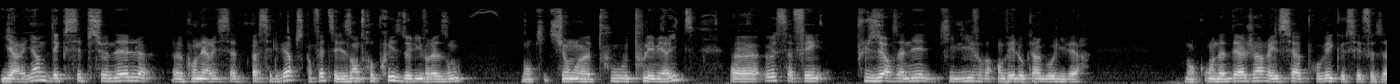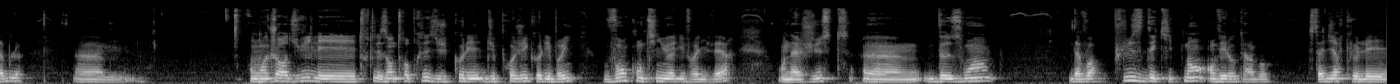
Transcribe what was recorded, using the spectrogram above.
n'y a rien d'exceptionnel qu'on ait réussi à passer l'hiver, parce qu'en fait, c'est les entreprises de livraison donc, qui ont tous les mérites. eux, ça fait plusieurs années qu'ils livrent en vélo cargo l'hiver. Donc on a déjà réussi à prouver que c'est faisable. Aujourd'hui, toutes les entreprises du, du, projet Colibri vont continuer à livrer l'hiver. On a juste euh, besoin d'avoir plus d'équipements en vélo cargo. C'est-à-dire que les,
